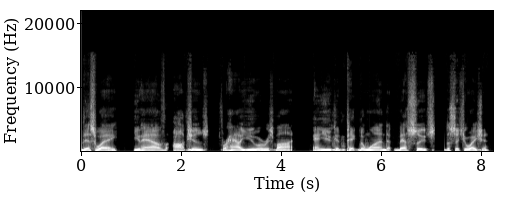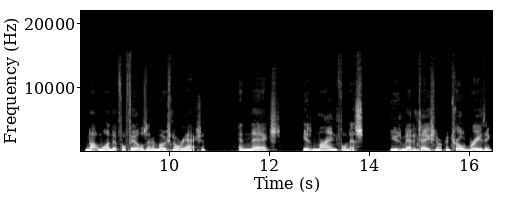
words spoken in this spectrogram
This way, you have options for how you will respond, and you can mm-hmm. pick the one that best suits the situation, not one that fulfills an emotional reaction. And next is mindfulness. Use meditation or controlled breathing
